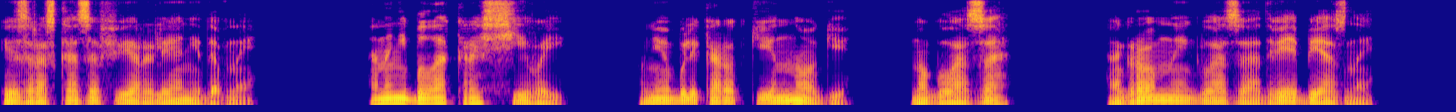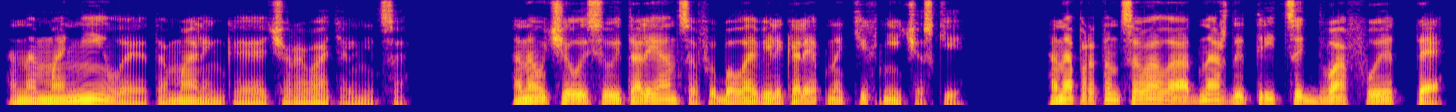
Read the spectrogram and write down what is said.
Из рассказов Веры Леонидовны. Она не была красивой, у нее были короткие ноги, но глаза Огромные глаза, две бездны. Она манила, эта маленькая очаровательница. Она училась у итальянцев и была великолепна технически. Она протанцевала однажды 32 фуэте,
